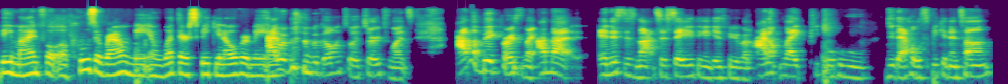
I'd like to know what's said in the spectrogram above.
be mindful of who's around me and what they're speaking over me. I remember going to a church once. I'm a big person, like I'm not, and this is not to say anything against people, but I don't like people who do that whole speaking in tongue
